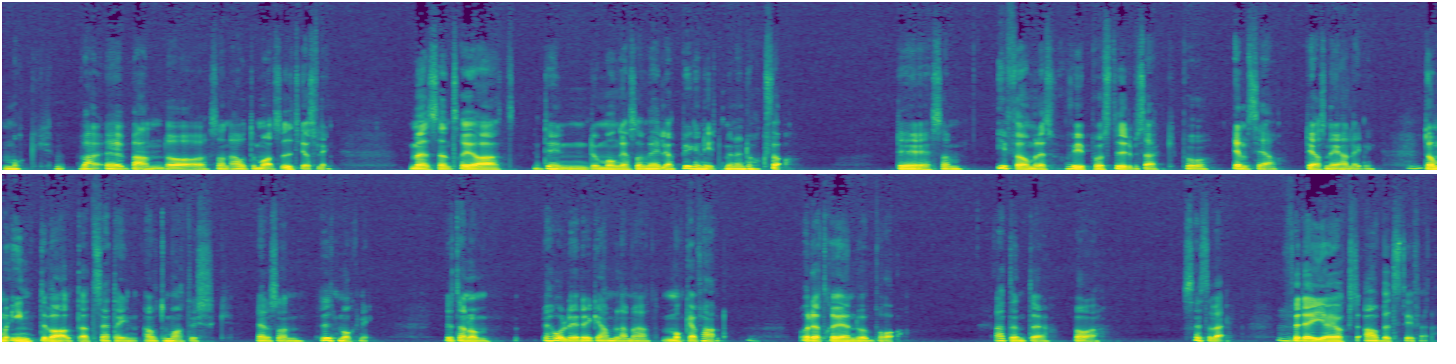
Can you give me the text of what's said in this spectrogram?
mockband och sån automatisk utgödsling. Men sen tror jag att det är ändå många som väljer att bygga nytt men ändå ha kvar. Det är som i förmiddags var vi på studiebesök på MCR, deras nya anläggning. De har inte valt att sätta in automatisk eller sån utmockning. Utan de behåller det gamla med att mocka hand. Och det tror jag ändå är bra. Att inte bara stressa iväg. För det ger ju också arbetstillfällen.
